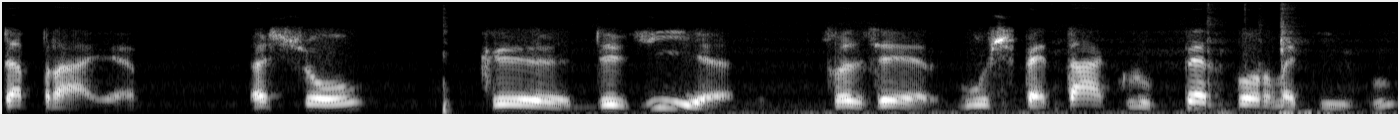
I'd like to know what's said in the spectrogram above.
da Praia achou que devia fazer um espetáculo performativo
